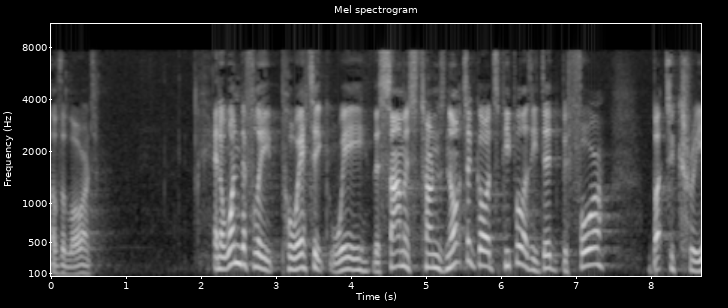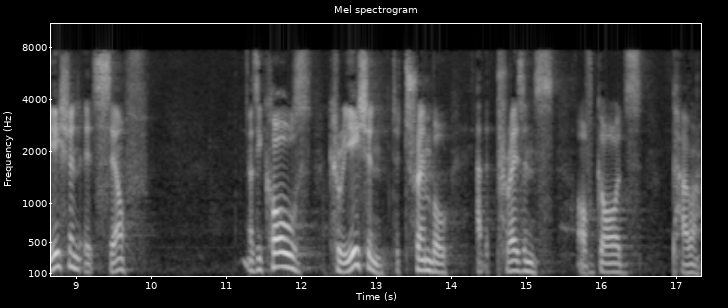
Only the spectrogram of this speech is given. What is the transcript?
of the Lord. In a wonderfully poetic way, the psalmist turns not to God's people as he did before, but to creation itself. As he calls creation to tremble at the presence of God's power.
